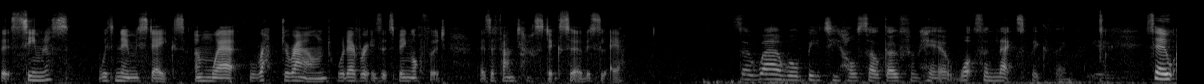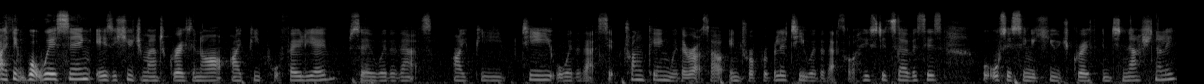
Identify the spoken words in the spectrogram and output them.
that's seamless with no mistakes and where wrapped around whatever it is that's being offered, there's a fantastic service layer. So where will BT Wholesale go from here? What's the next big thing? So I think what we're seeing is a huge amount of growth in our IP portfolio. So whether that's IPT or whether that's SIP trunking, whether that's our interoperability, whether that's our hosted services, we're also seeing a huge growth internationally.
